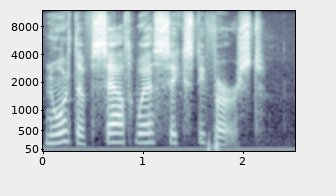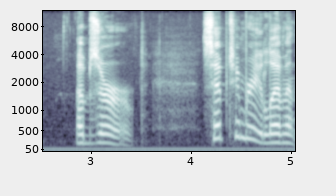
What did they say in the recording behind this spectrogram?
north of Southwest 61st. Observed, September 11,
